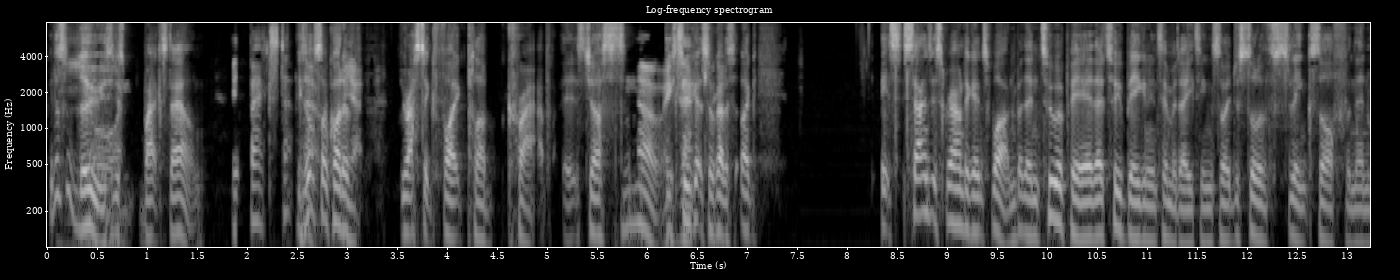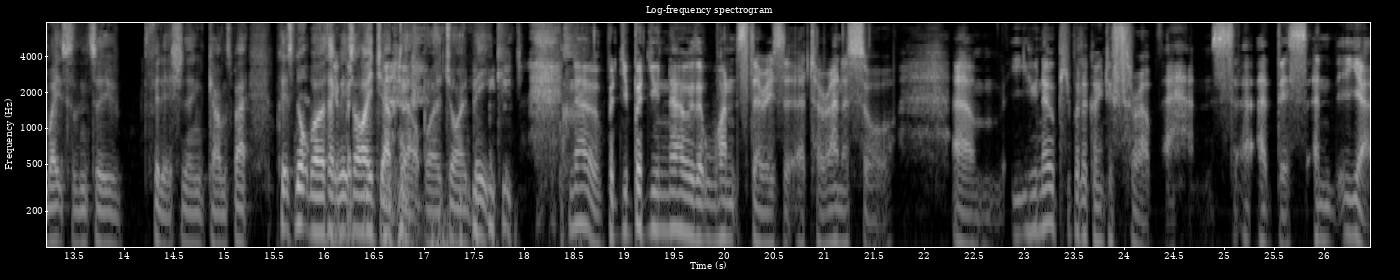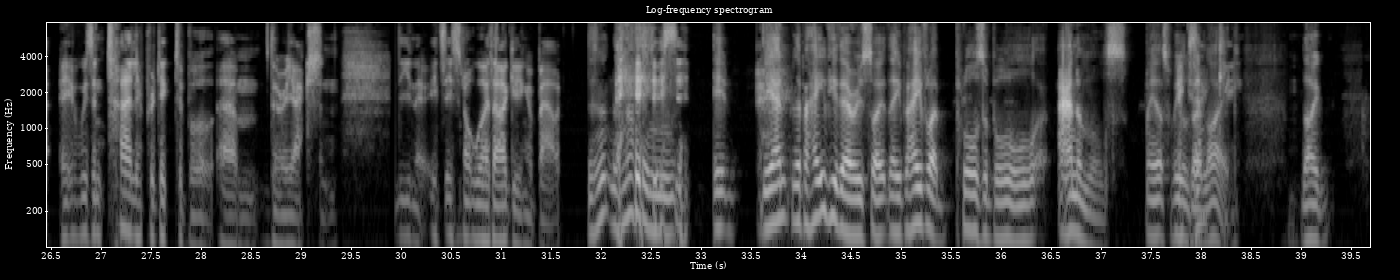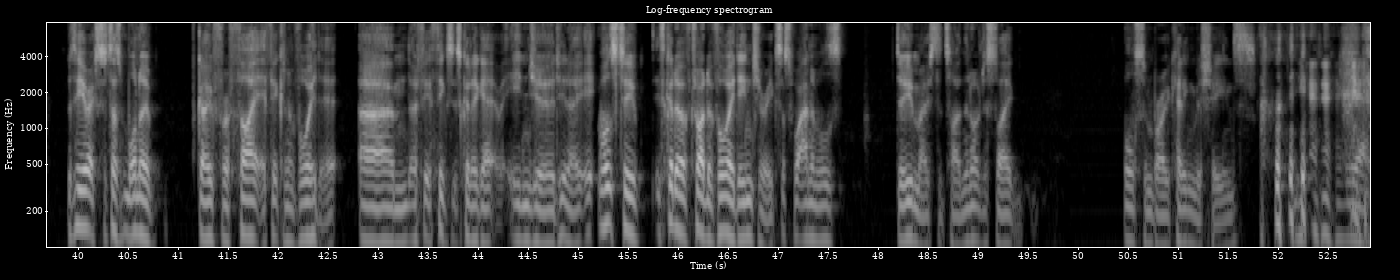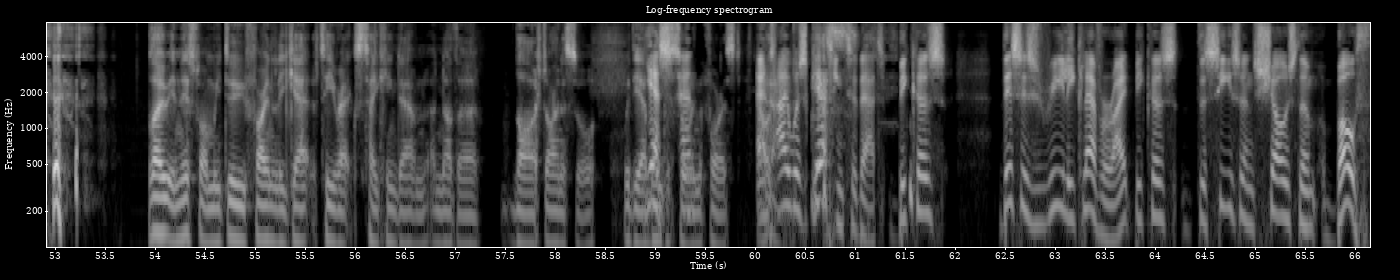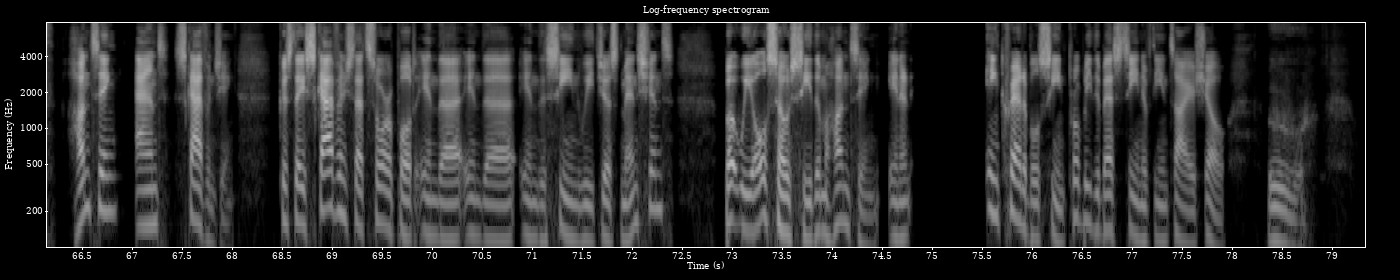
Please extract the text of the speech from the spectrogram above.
He doesn't lose, he just backs down. It backs down. He's no, not some kind of yeah. Jurassic Fight Club crap. It's just no, these two exactly. get of like it stands its ground against one, but then two appear. They're too big and intimidating, so it just sort of slinks off and then waits for them to finish and then comes back because it's not worth having its eye jabbed out by a giant beak. no, but you but you know that once there is a, a tyrannosaur, um, you know people are going to throw up their hands uh, at this, and yeah, it was entirely predictable. Um, the reaction, you know, it's it's not worth arguing about. There's, no- there's nothing. it the the behavior there is like they behave like plausible animals. I mean, that's what people don't like. Like the T Rex just doesn't want to go for a fight if it can avoid it. Um, if it thinks it's going to get injured, you know, it wants to. It's going to try to avoid injury because that's what animals do most of the time. They're not just like awesome bro killing machines. yeah. Although in this one we do finally get T Rex taking down another large dinosaur with the Yes, in the forest. That And was- I was getting yes. to that because this is really clever, right? Because the season shows them both hunting and scavenging. Because they scavenge that sauropod in the in the in the scene we just mentioned, but we also see them hunting in an incredible scene, probably the best scene of the entire show. Ooh,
